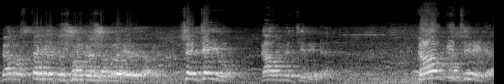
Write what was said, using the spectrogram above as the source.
ব্যবস্থা কিন্তু সঙ্গে সঙ্গে হয়ে যাবে। সে যেই হোক, কাউকে চিনি না। কাউকে চিনি না।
